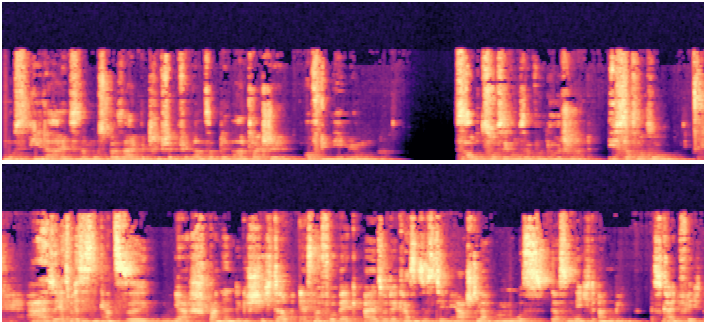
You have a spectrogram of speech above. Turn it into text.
muss jeder Einzelne muss bei seinem Betriebsstättenfinanzamt den Antrag stellen auf Genehmigung das Outsourcing außerhalb von Deutschland. Ist das noch so? Also erstmal ist es eine ganz äh, ja, spannende Geschichte. Erstmal vorweg, also der Kassensystemhersteller muss das nicht anbieten. Das ist keine Pflicht.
